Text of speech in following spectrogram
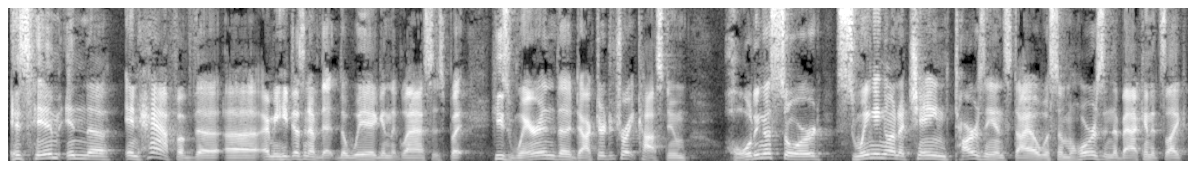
is him in the in half of the. Uh, I mean, he doesn't have the, the wig and the glasses, but he's wearing the Doctor Detroit costume, holding a sword, swinging on a chain, Tarzan style, with some whores in the back, and it's like.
